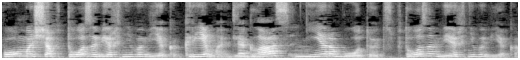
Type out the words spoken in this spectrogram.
помощь аптоза верхнего века. Кремы для глаз не работают с птозом верхнего века.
